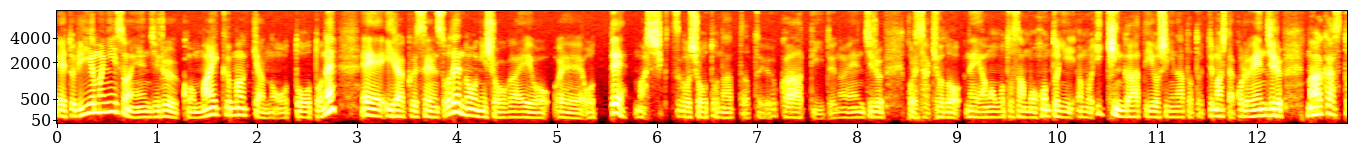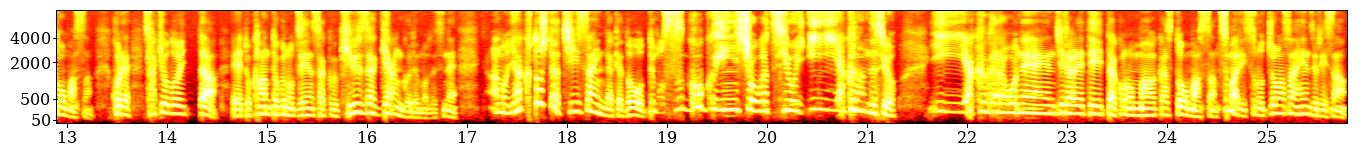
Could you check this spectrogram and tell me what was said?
えー、とリーアム・ニーソン演じるこうマイク・マッキャンの弟ね、えーイラク戦争で脳に障害を、えー負って、まあ、失語症となったというガーティーというのを演じる。これ先ほど、ね、山本さんも本当にあの一気にガーティー推しになったと言ってました。これを演じるマーカス・トーマスさん。これ先ほど言った、えー、と監督の前作「キル・ザ・ギャング」でもですねあの役としては小さいんだけどでもすごく印象が強いいい役なんですよいい役柄をね演じられていたこのマーカス・トーマスさん。つまりそのジョナサン・ヘンズリーさん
